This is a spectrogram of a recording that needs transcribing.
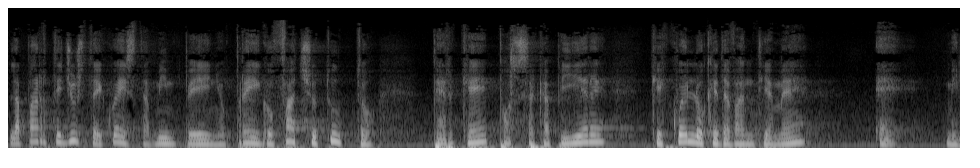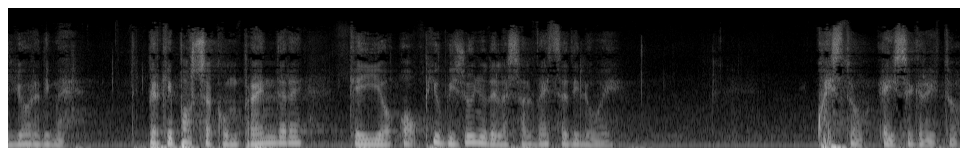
La parte giusta è questa, mi impegno, prego, faccio tutto perché possa capire che quello che davanti a me è migliore di me, perché possa comprendere che io ho più bisogno della salvezza di Lui. Questo è il segreto,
